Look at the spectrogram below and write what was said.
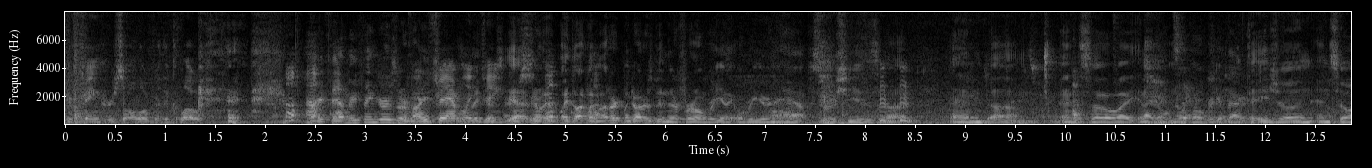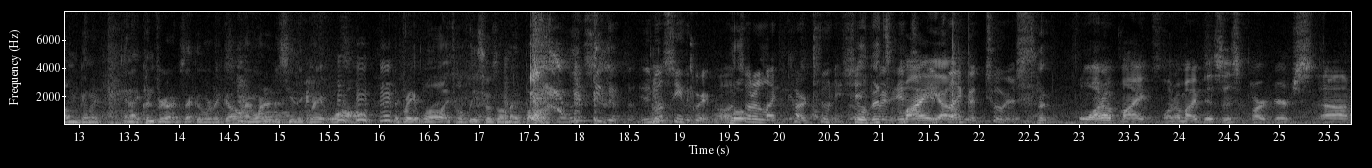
your fingers all over the globe. my family fingers or my Family Yeah, fingers. you know, my daughter, my daughter, my daughter's been there for over, yeah, over a year and a half, so she's, uh, and, um, and so, I, and I don't know if I'll ever get back to Asia, and, and so I'm gonna, and I couldn't figure out exactly where to go, and I wanted to see the Great Wall. The Great Wall, I told Lisa was on my bucket You'll list. see the, you'll see the Great Wall. It's Well- sort of like cartoonish. shape, Well, that's it's, my, it's uh, like a tourist. One of my one of my business partners um,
